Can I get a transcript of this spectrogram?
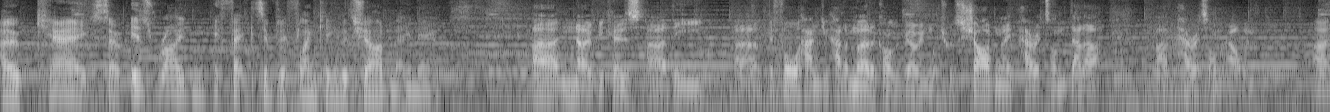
Okay, so is Ryden effectively flanking with Chardonnay now? Uh, no, because uh, the uh, beforehand you had a murder conga going, which was Chardonnay, Peryton, Della, uh, Peryton, Alwyn. Uh,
